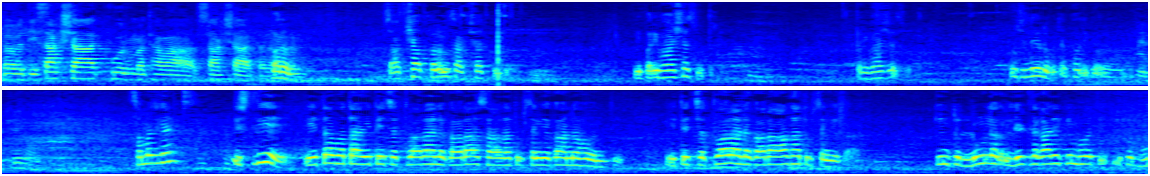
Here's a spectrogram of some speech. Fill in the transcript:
भवति साक्षात् पूर्वम् अथवा साक्षात्। परम। साक्षात परम साक्षात पूर्व ये परिभाषा सूत्र है। परिभाषा सूत्र कुछ ले लो बेटा खोली क्यों समझ गए? इसलिए एतावता एते चत्वारः लकारा साधातुक संज्ञका न भवन्ति। एते चत्वारः लकारा आधातुक संज्ञका। किंतु लुंग लग, लिट लगाने किम भवति? देखो भू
